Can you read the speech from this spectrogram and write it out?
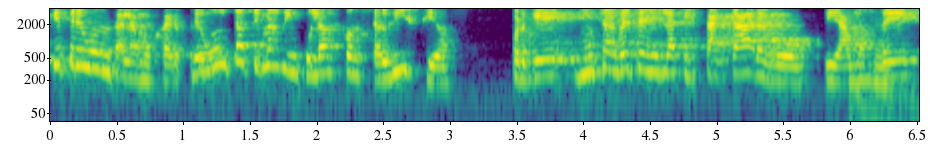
¿qué pregunta la mujer? Pregunta temas vinculados con servicios, porque muchas veces es la que está a cargo, digamos, de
